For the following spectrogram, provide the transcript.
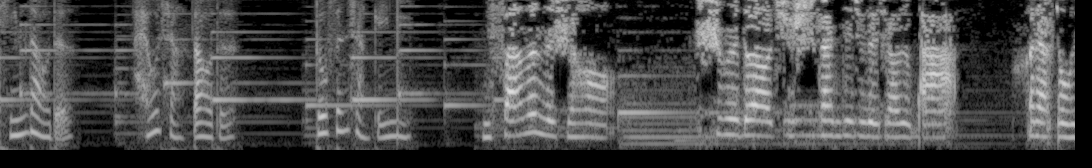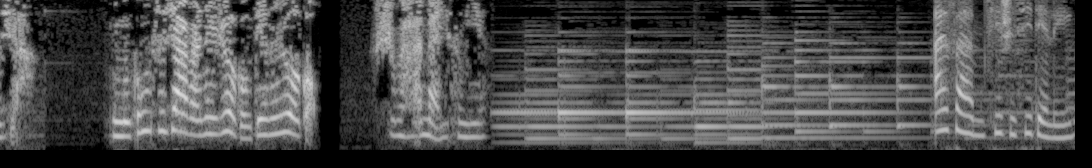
听到的，还有想到的，都分享给你。你烦闷的时候，是不是都要去十三街区的小酒吧喝点东西啊？你们公司下边那热狗店的热狗，是不是还买一送一？FM 七十七点零，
